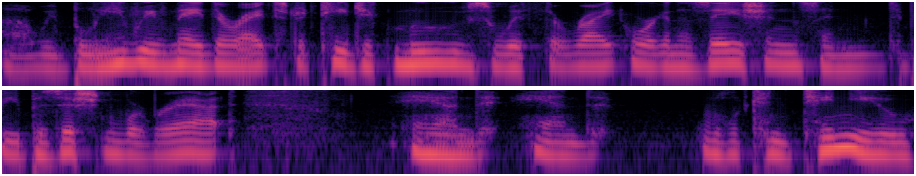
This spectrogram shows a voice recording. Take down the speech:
Uh, we believe we've made the right strategic moves with the right organizations and to be positioned where we're at, and and we'll continue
